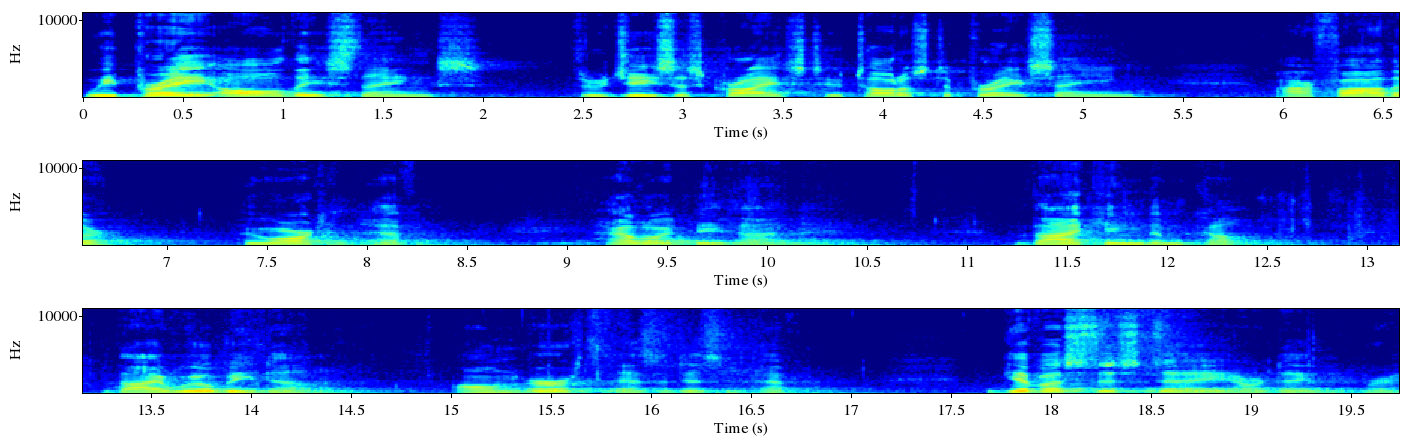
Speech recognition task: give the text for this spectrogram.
We pray all these things through Jesus Christ, who taught us to pray, saying, Our Father, who art in heaven, hallowed be thy name. Thy kingdom come, thy will be done, on earth as it is in heaven. Give us this day our daily bread.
